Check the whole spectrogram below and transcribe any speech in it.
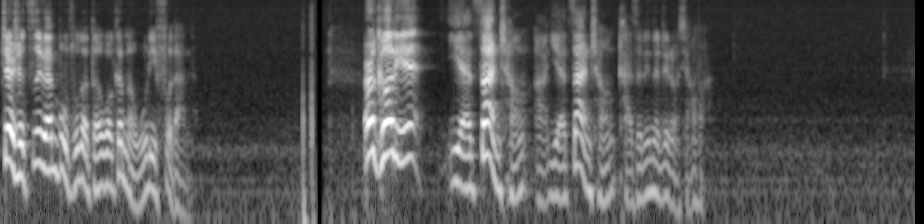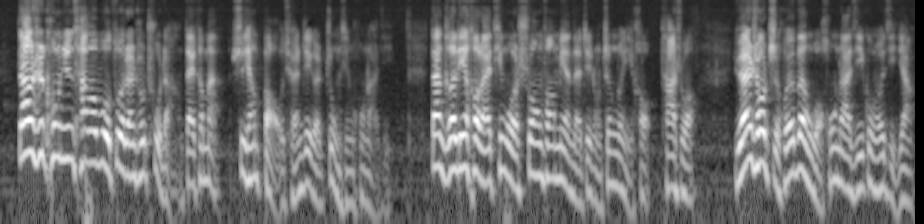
这是资源不足的德国根本无力负担的，而格林也赞成啊，也赞成凯瑟琳的这种想法。当时空军参谋部作战处处长戴克曼是想保全这个重型轰炸机，但格林后来听过双方面的这种争论以后，他说：“元首只会问我轰炸机共有几架，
